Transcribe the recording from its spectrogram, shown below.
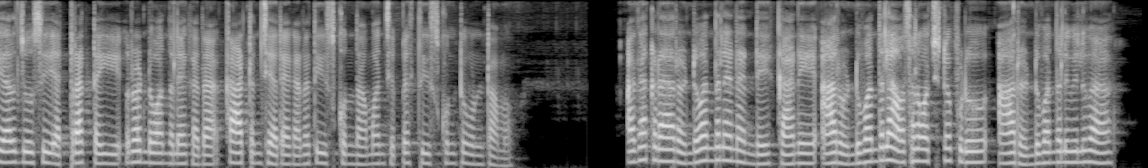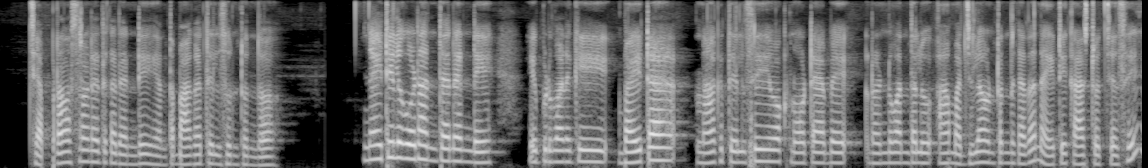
చీర చూసి అట్రాక్ట్ అయ్యి రెండు వందలే కదా కాటన్ చీరే కదా తీసుకుందాము అని చెప్పేసి తీసుకుంటూ ఉంటాము. అది అక్కడ రెండు వందలేనండి. కానీ ఆ రెండు వందల అవసరం వచ్చినప్పుడు ఆ రెండు వందల విలువ చెప్పనవసరం లేదు కదండి. ఎంత బాగా తెలుసుంటుందో. నైటీలు కూడా అంతేనండి. ఇప్పుడు మనకి బయట నాకు తెలిసి ఒక నూట యాభై రెండు వందలు ఆ మధ్యలో ఉంటుంది కదా నైటీ కాస్ట్ వచ్చేసి.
